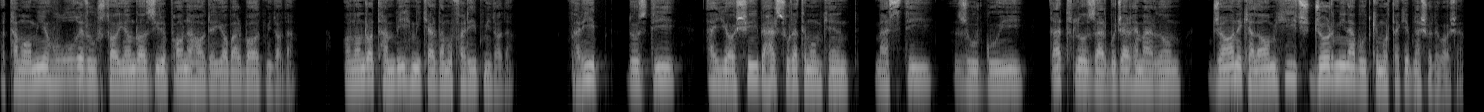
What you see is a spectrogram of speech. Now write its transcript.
و تمامی حقوق روستاییان را زیر پا نهاده یا برباد می‌دادم. آنان را تنبیه می‌کردم و فریب می‌دادم. فریب دزدی، عیاشی به هر صورت ممکن، مستی، زورگویی، قتل و ضرب و جرح مردم، جان کلام هیچ جرمی نبود که مرتکب نشده باشم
